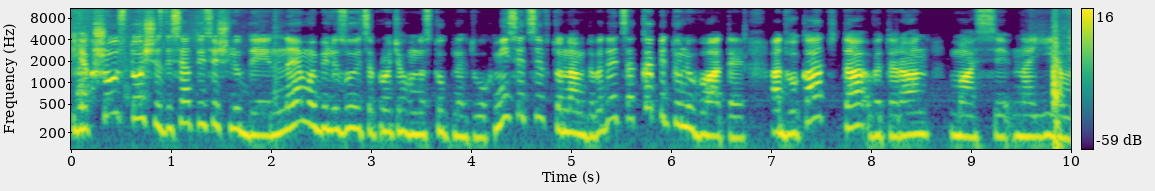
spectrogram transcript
Якщо 160 тисяч людей не мобілізуються протягом наступних двох місяців, то нам доведеться капітулювати адвокат та ветеран масі наєм.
